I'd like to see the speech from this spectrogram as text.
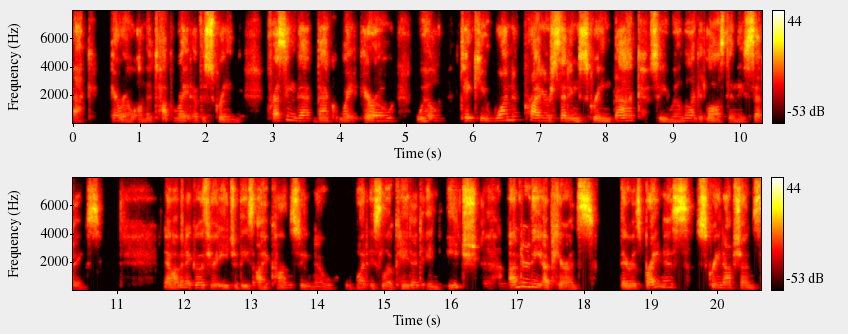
back arrow on the top right of the screen. Pressing that back white arrow will take you one prior setting screen back, so you will not get lost in these settings. Now I'm going to go through each of these icons so you know what is located in each. Mm-hmm. Under the appearance, there is brightness, screen options,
